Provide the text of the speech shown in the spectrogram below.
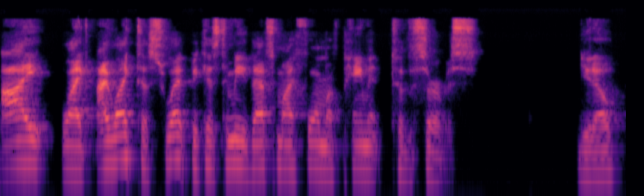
I like I like to sweat because to me that's my form of payment to the service. You know,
